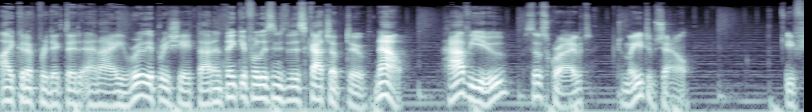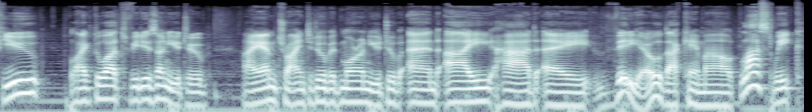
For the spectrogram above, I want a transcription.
I could have predicted, and I really appreciate that. And thank you for listening to this catch up too. Now, have you subscribed to my YouTube channel? If you like to watch videos on YouTube, I am trying to do a bit more on YouTube, and I had a video that came out last week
